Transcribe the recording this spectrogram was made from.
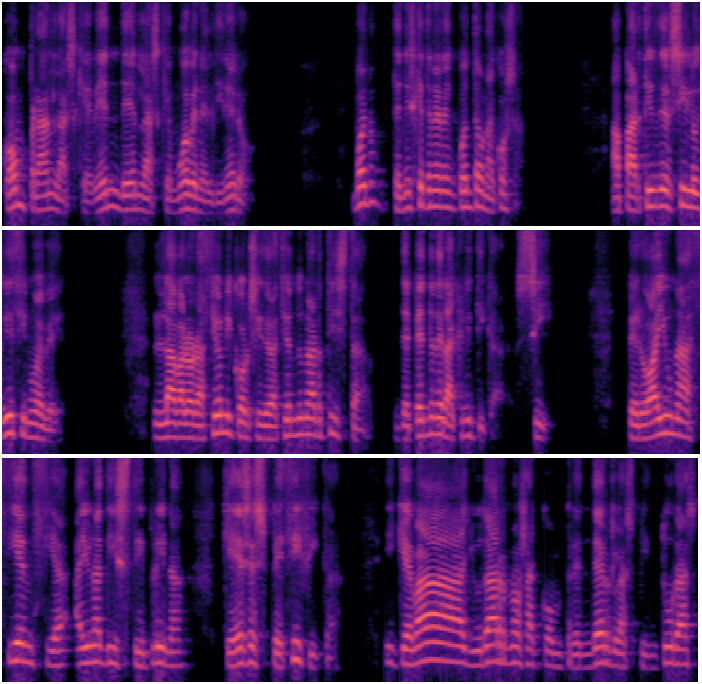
compran, las que venden, las que mueven el dinero. Bueno, tenéis que tener en cuenta una cosa. A partir del siglo XIX, la valoración y consideración de un artista depende de la crítica, sí, pero hay una ciencia, hay una disciplina que es específica y que va a ayudarnos a comprender las pinturas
